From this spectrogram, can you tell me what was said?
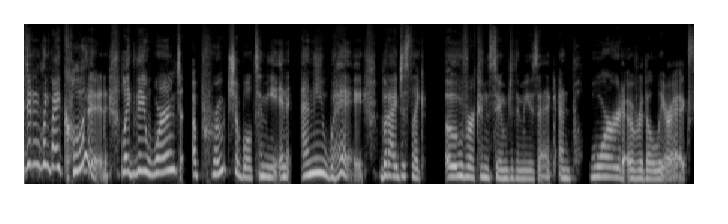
didn't think I could. Like they weren't approachable to me in any way, but I just like overconsumed the music and pored over the lyrics.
